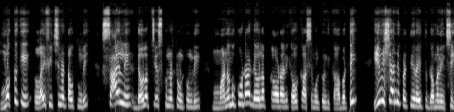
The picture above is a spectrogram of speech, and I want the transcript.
మొక్కకి లైఫ్ ఇచ్చినట్టు అవుతుంది సాయిల్ని డెవలప్ చేసుకున్నట్టు ఉంటుంది మనము కూడా డెవలప్ కావడానికి అవకాశం ఉంటుంది కాబట్టి ఈ విషయాన్ని ప్రతి రైతు గమనించి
